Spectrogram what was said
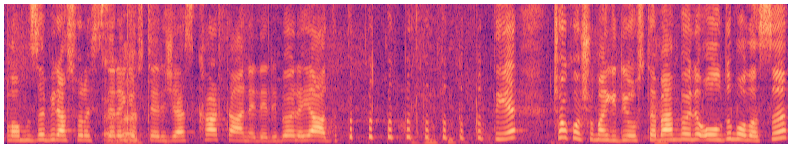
Tavamızda biraz sonra sizlere Evet. göstereceğiz. Kar taneleri böyle yağdı pıt pıt pıt pıt pıt pıt pıt pıt diye. Çok hoşuma gidiyor usta. Ben böyle oldum olası.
